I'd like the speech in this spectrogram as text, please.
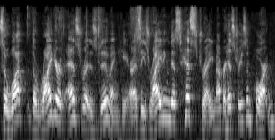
So, what the writer of Ezra is doing here, as he's writing this history, remember, history is important,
